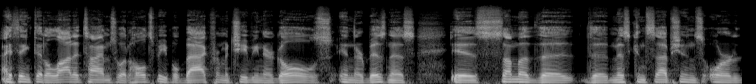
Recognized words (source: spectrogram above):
I think that a lot of times what holds people back from achieving their goals in their business is some of the the misconceptions or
